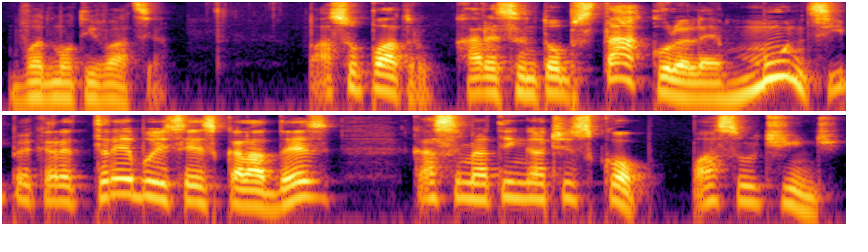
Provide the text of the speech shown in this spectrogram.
văd motivația. Pasul 4. Care sunt obstacolele, munții pe care trebuie să escaladez ca să-mi ating acest scop? Pasul 5.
